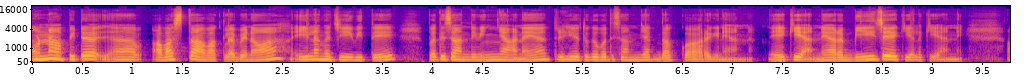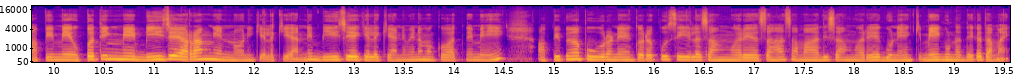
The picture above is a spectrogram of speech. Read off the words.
ඔන්න අපිට අවස්ථාවක් ලැබෙනවා ඊළඟ ජීවිතේ ප්‍රතිසන්දි විඥාණය ත්‍රි හේතුක ප්‍රතිසන්දියක් දක්වා අරගෙන යන්න. ඒ කියන්නේ අර බීජය කියලා කියන්නේ. අපි මේ උපතින් මේ බීජය අරන් එන්න ඕනි කියලා කියන්නේ. බීජය කියලා කියන්නේ වෙන මොකවත් නෙමෙයි. අපිපම පූර්ණය කරපු සීල සංවරය සහ සමාධි සංවරය ගුණය මේ ගුණ දෙක තමයි.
